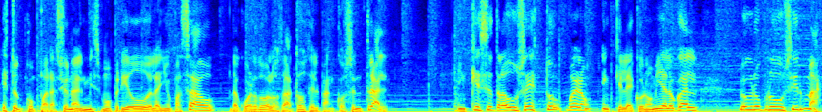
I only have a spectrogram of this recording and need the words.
Esto en comparación al mismo periodo del año pasado, de acuerdo a los datos del Banco Central. ¿En qué se traduce esto? Bueno, en que la economía local logró producir más,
